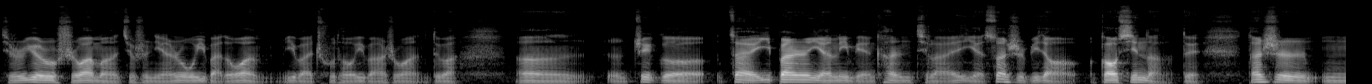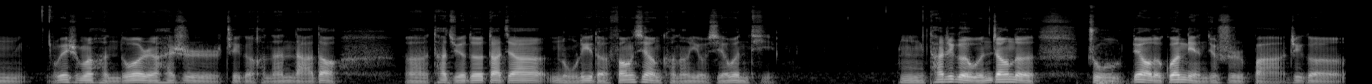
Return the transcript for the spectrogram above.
其实月入十万嘛，就是年入一百多万，一百出头，一百二十万，对吧？嗯嗯，这个在一般人眼里边看起来也算是比较高薪的了，对。但是，嗯，为什么很多人还是这个很难达到？呃，他觉得大家努力的方向可能有些问题。嗯，他这个文章的主要的观点就是把这个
